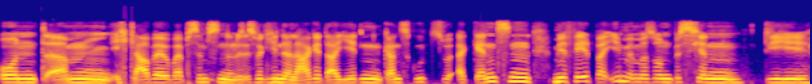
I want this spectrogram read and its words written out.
Und ähm, ich glaube, Webb Simpson ist wirklich in der Lage, da jeden ganz gut zu ergänzen. Mir fehlt bei ihm immer so ein bisschen die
